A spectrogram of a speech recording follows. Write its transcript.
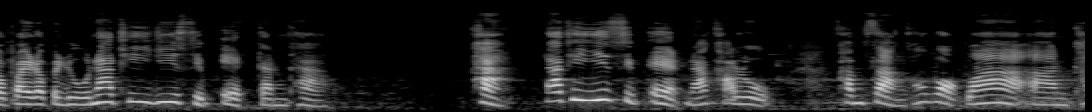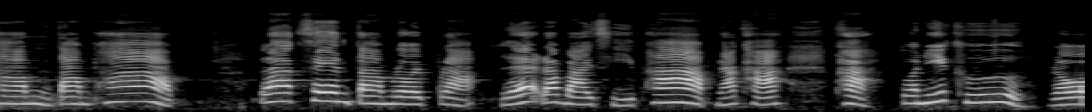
ต่อไปเราไปดูหน้าที่ 21 กันค่ะ ค่ะ หน้าที่ 21 นะคะลูกคำสั่งเขาบอกว่าอ่านคำตามภาพ ลากเส้นตามรอยประและระบายสีภาพนะคะค่ะ ตัวนี้คือรอ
